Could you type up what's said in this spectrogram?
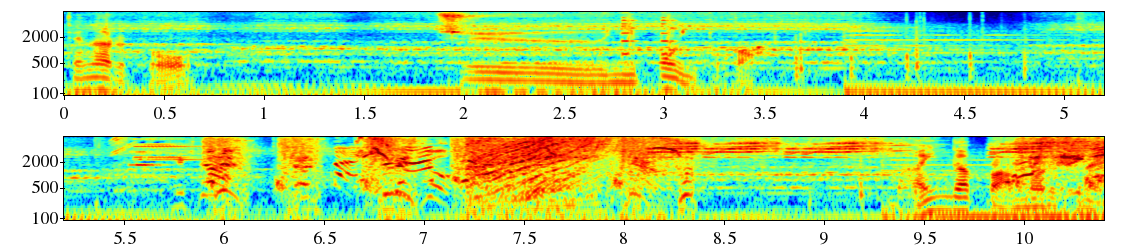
ってなると12ポイントか。結果失礼しろマイップはあんまりしない。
